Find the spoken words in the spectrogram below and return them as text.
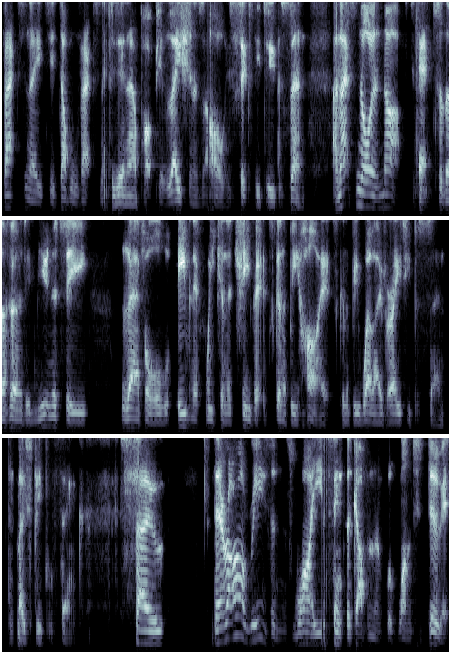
vaccinated, double vaccinated in our population as a whole is 62%. And that's not enough to get to the herd immunity level. Even if we can achieve it, it's going to be high. It's going to be well over 80%, most people think. So there are reasons why you think the government would want to do it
